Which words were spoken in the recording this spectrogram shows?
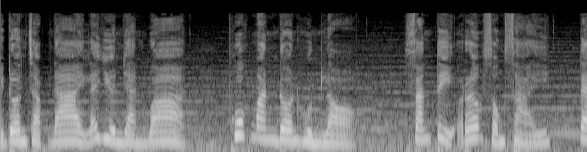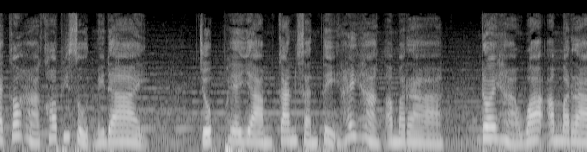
ยโดนจับได้และยืนยันว่า พวกมันโดนหุ่นหลอก สันติเริ่มสงสัย แต่ก็หาข้อพิสูจน์ไม่ได้ จุ๊บพยายามกันสันติให้ห่างอมรา โดยหาว่าอมรา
